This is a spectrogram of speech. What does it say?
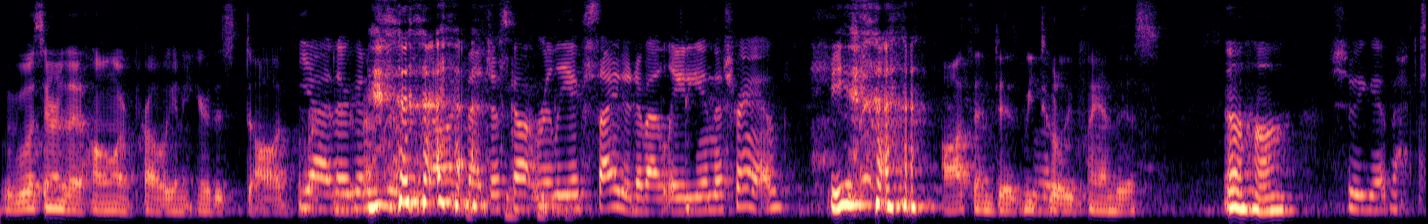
The listeners at home are probably gonna hear this dog. Yeah, they're barking gonna in hear the dog that just got really excited about Lady and the Tramp. Yeah. Authentic. We totally planned this. Uh huh. Should we get back to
